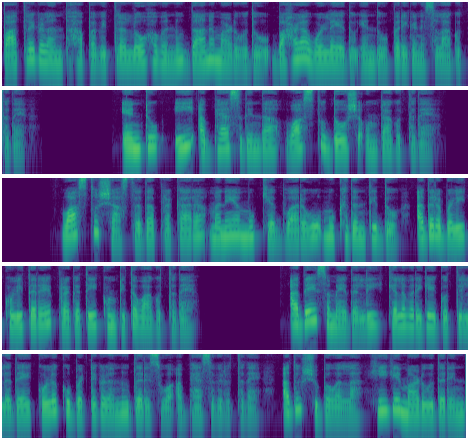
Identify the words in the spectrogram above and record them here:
ಪಾತ್ರೆಗಳಂತಹ ಪವಿತ್ರ ಲೋಹವನ್ನು ದಾನ ಮಾಡುವುದು ಬಹಳ ಒಳ್ಳೆಯದು ಎಂದು ಪರಿಗಣಿಸಲಾಗುತ್ತದೆ. ಎಂಟು ಈ ಅಭ್ಯಾಸದಿಂದ ವಾಸ್ತು ದೋಷ ಉಂಟಾಗುತ್ತದೆ. ವಾಸ್ತುಶಾಸ್ತ್ರದ ಪ್ರಕಾರ ಮನೆಯ ಮುಖ್ಯ ದ್ವಾರವು ಮುಖದಂತಿದ್ದು, ಅದರ ಬಳಿ ಕುಳಿತರೆ ಪ್ರಗತಿ ಕುಂಠಿತವಾಗುತ್ತದೆ. ಅದೇ ಸಮಯದಲ್ಲಿ ಕೆಲವರಿಗೆ ಗೊತ್ತಿಲ್ಲದೆ ಕೊಳಕು ಬಟ್ಟೆಗಳನ್ನು ಧರಿಸುವ ಅಭ್ಯಾಸವಿರುತ್ತದೆ. ಅದು ಶುಭವಲ್ಲ, ಹೀಗೆ ಮಾಡುವುದರಿಂದ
